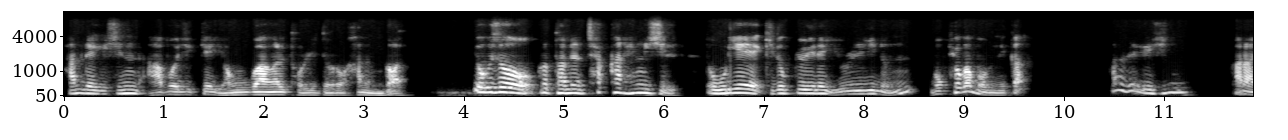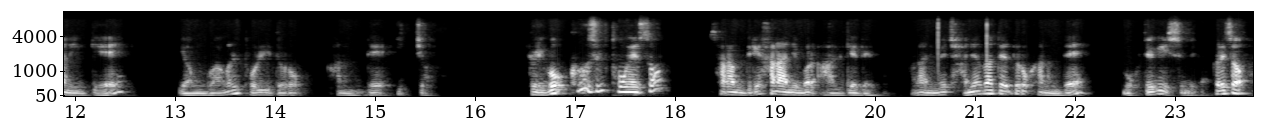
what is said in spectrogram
하늘에 계신 아버지께 영광을 돌리도록 하는 것. 여기서 그렇다면 착한 행실, 또 우리의 기독교인의 윤리는 목표가 뭡니까? 하늘에 계신 하나님께 영광을 돌리도록 하는 데 있죠. 그리고 그것을 통해서 사람들이 하나님을 알게 되고 하나님의 자녀가 되도록 하는데 목적이 있습니다. 그래서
